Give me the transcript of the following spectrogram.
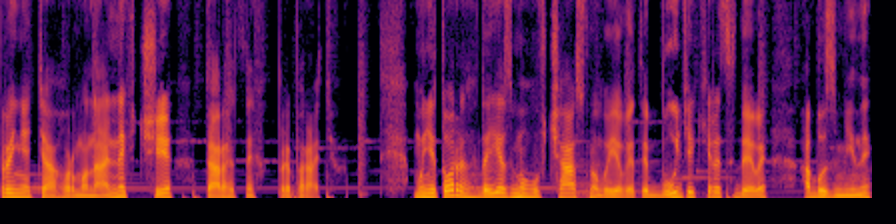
прийняття гормональних чи таргетних препаратів. Моніторинг дає змогу вчасно виявити будь-які рецидиви або зміни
